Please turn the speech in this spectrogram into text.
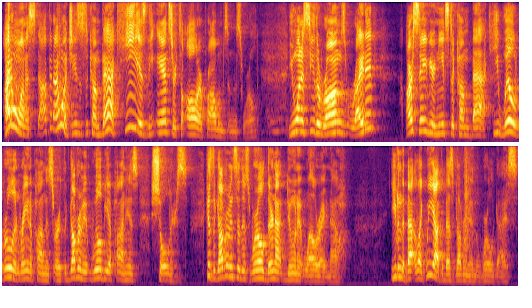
I don't want to stop it. I want Jesus to come back. He is the answer to all our problems in this world. Amen. You want to see the wrongs righted? Our Savior needs to come back. He will rule and reign upon this earth. The government will be upon his shoulders. Because the governments of this world, they're not doing it well right now. Even the best, like we got the best government in the world, guys,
